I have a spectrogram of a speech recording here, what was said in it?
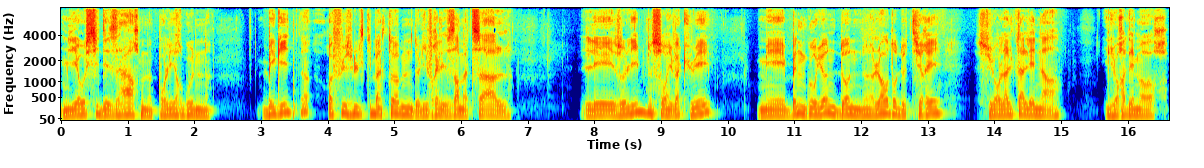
mais il y a aussi des armes pour l'Irgun. Begid refuse l'ultimatum de livrer les armes à Tzahal. Les Olibes sont évacués, mais Ben Gurion donne l'ordre de tirer sur l'Altalena. Il y aura des morts.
